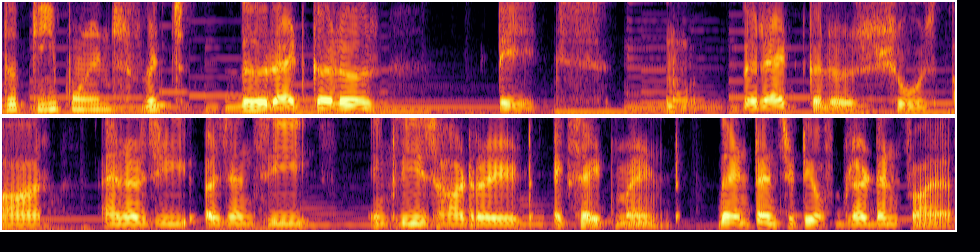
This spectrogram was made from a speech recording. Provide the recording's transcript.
The key points which the red color takes no the red color shows are energy urgency increased heart rate excitement the intensity of blood and fire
